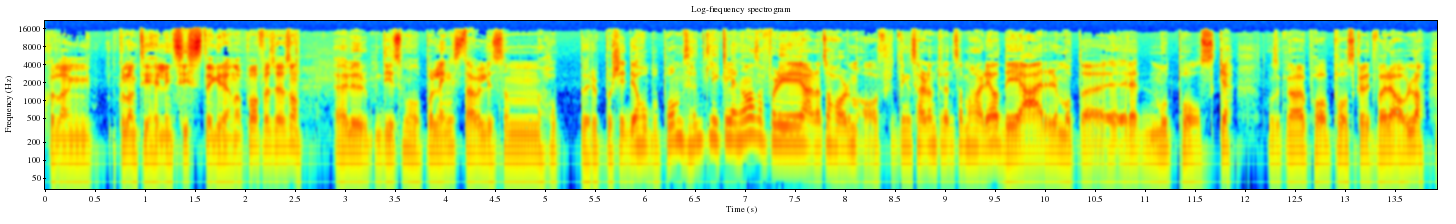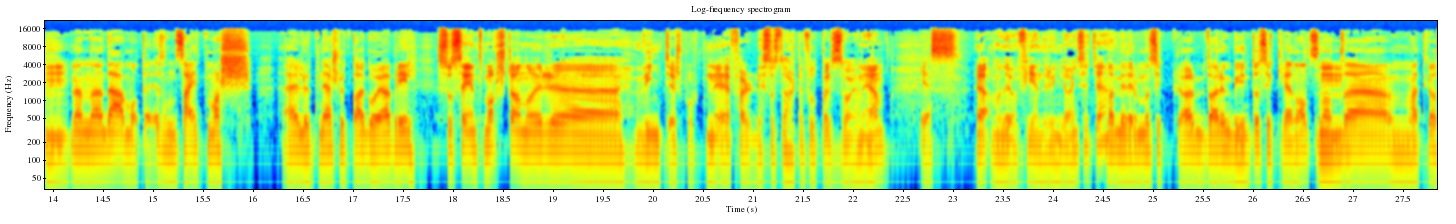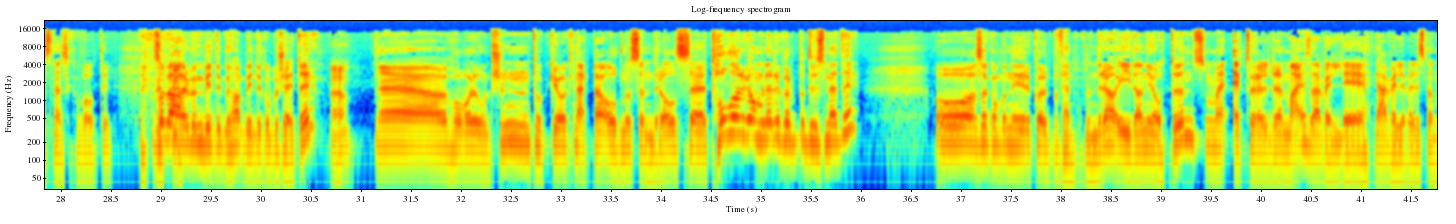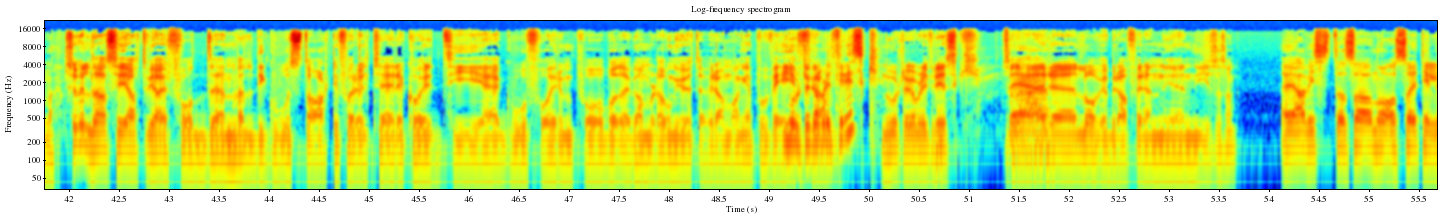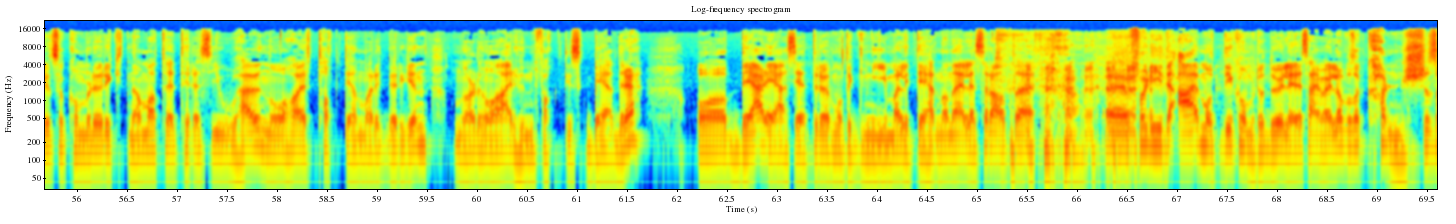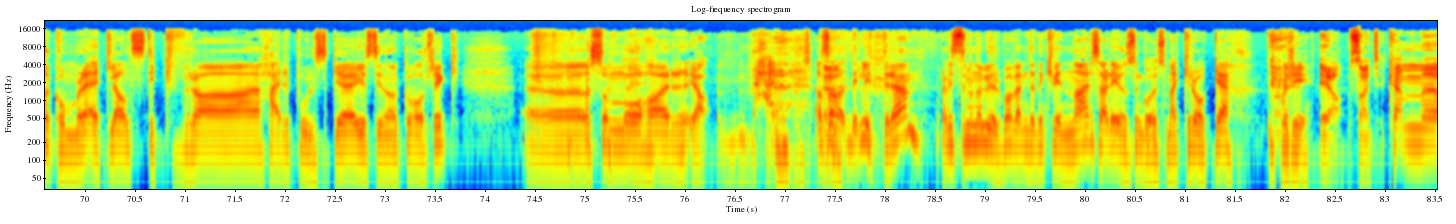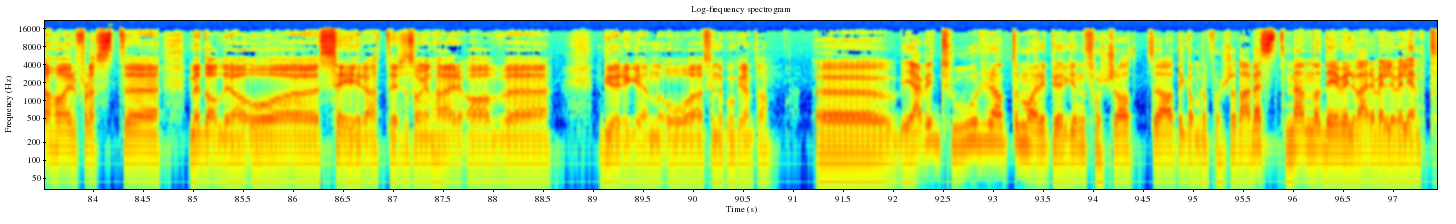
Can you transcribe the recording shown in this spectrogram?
hvor lang, hvor lang tid holder den siste grena på, for å si det sånn? Jeg lurer på, De som holder på lengst, det er vel de som hopper på ski. De hopper på omtrent like lenge, altså, fordi gjerne så har de avslutningshelg omtrent samme helga, og det er måte, redd mot påske. Nå skal jeg på påske litt variabel, da. Mm. men eh, det er måte sånn seint mars. Jeg lurer på når jeg slutta å gå i april. Så sent mars, da, når eh, vintersporten er ferdig, så starter fotballsesongen igjen. Yes. Ja, Men det er jo en fin runddans, ikke Da, begynner de å sykle, da har de begynt å sykle igjen, alt, sånn Mm. at uh, vet ikke hva jeg skal få det til. Og så har de begynt, å- har begynt å gå på skøyter. Ja. Uh, Håvard Lorentzen tok jo knerta Odne Sønderholds eh, tolv år gamle rekord på 1000 meter. Og så kom på en ny rekord på 1500. Og Ida Njåtun, som er ett år eldre enn meg, så det er veldig, det er veldig, veldig spennende. Så vil det da si at vi har fått en veldig god start i forhold til rekordtid, god form på både gamle og unge utøvere. Mange er på vei Northug har blitt frisk. Northug har blitt frisk. Så Det- det, her eh, lover jo bra for en ny, ny sesong. Eh, Ja visst. Også, nå, også I tillegg så kommer det ryktene om at eh, Therese Johaug nå har tatt igjen Marit Bjørgen. Nå er, det, nå er hun faktisk bedre. Og det er det jeg sier etter å gni meg litt i hendene når jeg leser. Da, at, eh, fordi det er, måte, de kommer til å duellere seg imellom, og så kanskje så kommer det et eller annet stikk fra herr polske Justina Kowalczyk. Eh, som nå har Ja, herr. Altså, lyttere, hvis dere lurer på hvem denne kvinnen er, så er det Jønsen Gaard som er kråke på ski. Ja, sant. Hvem eh, har flest eh, medaljer og seire etter sesongen her av Bjørgen og sine konkurrenter? Uh, jeg vil tror at Marit Bjørgen fortsatt At de gamle fortsatt er best, men det vil være veldig veldig jevnt.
